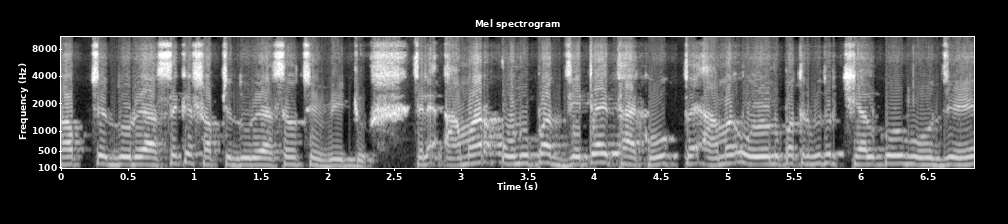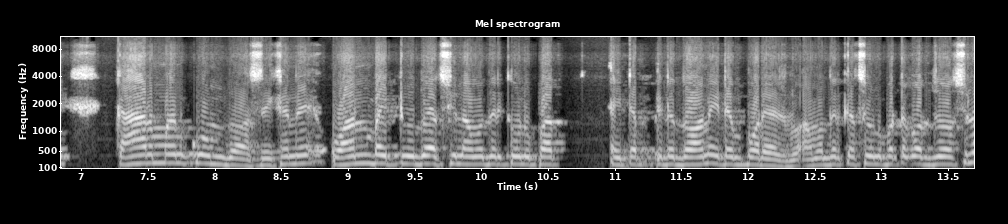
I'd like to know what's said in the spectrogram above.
সবচেয়ে দূরে আছে কে? সবচেয়ে দূরে আছে হচ্ছে ভি টু তাহলে আমার অনুপাত যেটাই থাকুক, তাই আমার ওই অনুপাতের ভিতর খেয়াল করব যে কার মান কম দেওয়া আছে। এখানে ওয়ান বাই টু দেওয়া ছিল আমাদেরকে অনুপাত। এটা এটা দেওয়া না এটা পরে আসব। আমাদের কাছে অনুপাতটা কত দেওয়া ছিল?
